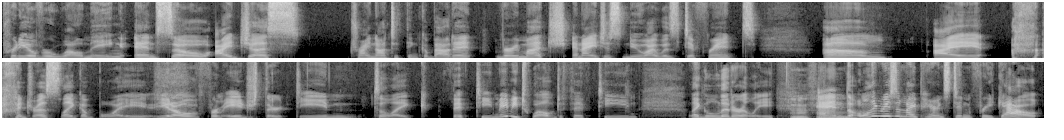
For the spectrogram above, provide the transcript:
pretty overwhelming. And so I just try not to think about it very much. And I just knew I was different. Um, I I dressed like a boy, you know, from age 13 to like 15, maybe 12 to 15, like literally. And the only reason my parents didn't freak out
